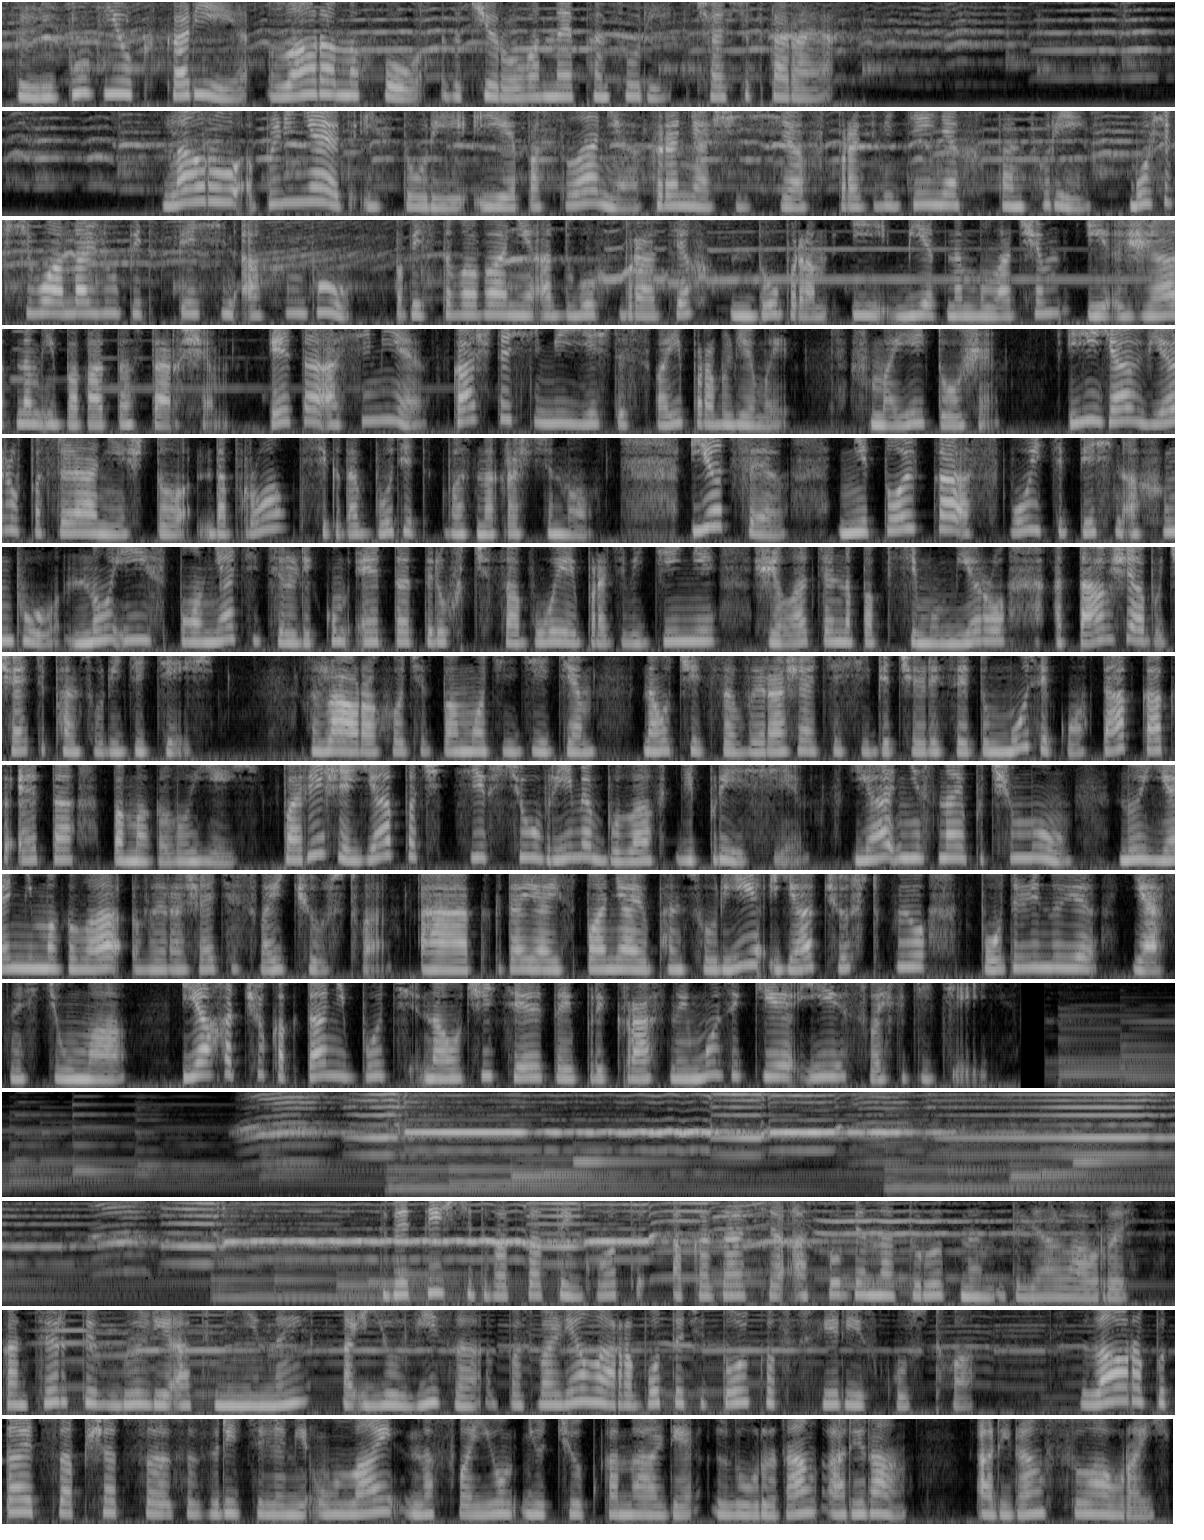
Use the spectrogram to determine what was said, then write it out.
С любовью к Корее Лаура Махо «Зачарованная Пансури», часть вторая. Лауру пленяют истории и послания, хранящиеся в произведениях Пансури. Больше всего она любит песен о Хэмбу, повествование о двух братьях, добром и бедном младшем и жадном и богатом старшем. Это о семье. В каждой семье есть свои проблемы в моей тоже. И я верю в послание, что добро всегда будет вознаграждено. Ее цель не только освоить песнь о Хэмбу, но и исполнять целиком это трехчасовое произведение, желательно по всему миру, а также обучать пансури детей. Лаура хочет помочь детям научиться выражать себя через эту музыку так, как это помогло ей. В Париже я почти все время была в депрессии. Я не знаю почему, но я не могла выражать свои чувства. А когда я исполняю пансури, я чувствую подлинную ясность ума. Я хочу когда-нибудь научить этой прекрасной музыке и своих детей. Две тысячи двадцатый год оказался особенно трудным для Лауры. Концерты были отменены, а ее виза позволяла работать только в сфере искусства. Лаура пытается общаться со зрителями онлайн на своем YouTube-канале Лурран Ариран Ариран с Лаурой,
